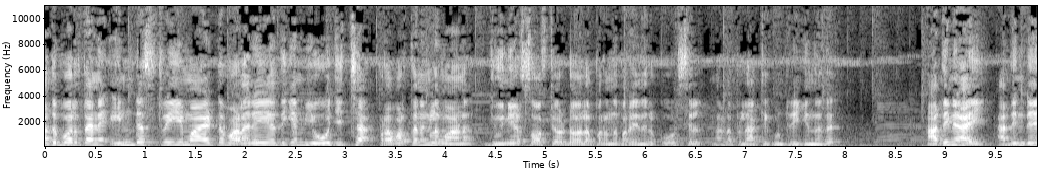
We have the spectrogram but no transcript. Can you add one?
അതുപോലെ തന്നെ ഇൻഡസ്ട്രിയുമായിട്ട് വളരെയധികം യോജിച്ച പ്രവർത്തനങ്ങളുമാണ് ജൂനിയർ സോഫ്റ്റ്വെയർ ഡെവലപ്പർ എന്ന് പറയുന്ന ഒരു കോഴ്സിൽ നടപ്പിലാക്കിക്കൊണ്ടിരിക്കുന്നത്. അതിനായി അതിന്റെ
